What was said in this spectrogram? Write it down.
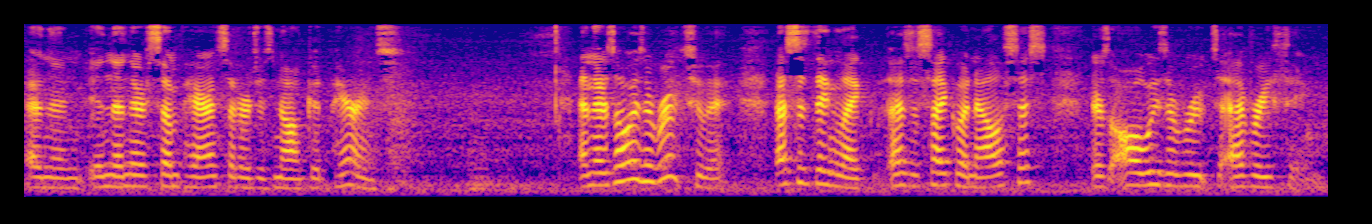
And then and then there's some parents that are just not good parents. And there's always a root to it. That's the thing like as a psychoanalysis there's always a root to everything.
